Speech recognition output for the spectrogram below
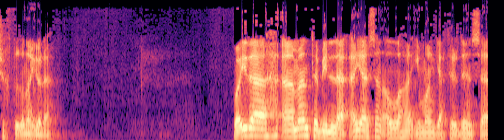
çıxdığına görə. Və idə əməntə billə, əgər sən Allaha iman gətirdinsə,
